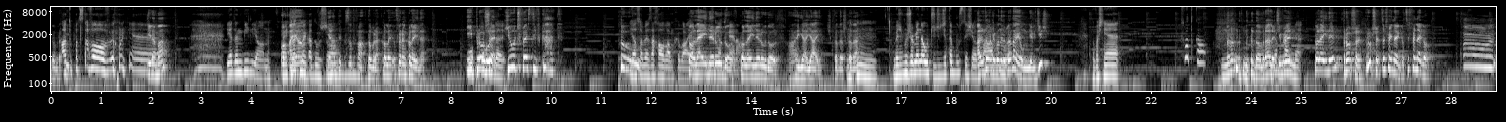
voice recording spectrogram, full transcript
dobra. A to podstawowy, o nie. I, ile ma? Jeden bilion. To O, i tak ja- mega dużo. Ja mam tego za dwa. Dobra, kolej, otwieram kolejne. I O proszę, kurde. Huge Festive Cut! Hu. Ja sobie zachowam chyba. ja Kolejny nie Rudolf, kolejny Rudolf. Ajajaj, szkoda, szkoda. Mhm. Będziesz musiał mnie nauczyć, gdzie te busty się Ale odpala zobacz, jak w one wyglądają u mnie, widzisz? No właśnie... Słodko. No, no dobra, lecimy. Kolejnym, proszę, proszę, coś fajnego, coś fajnego. Mm.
